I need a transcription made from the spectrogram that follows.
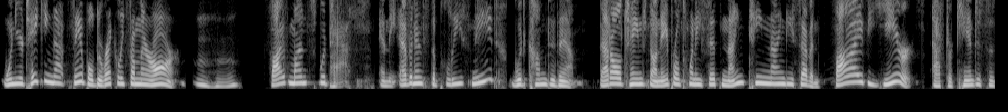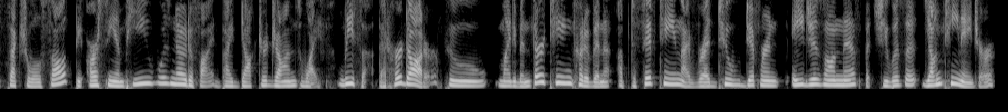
when you're taking that sample directly from their arm. Mm-hmm. Five months would pass, and the evidence the police need would come to them. That all changed on April 25th, 1997. Five years after Candace's sexual assault, the RCMP was notified by Dr. John's wife, Lisa, that her daughter, who might have been 13, could have been up to 15, I've read two different ages on this, but she was a young teenager,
